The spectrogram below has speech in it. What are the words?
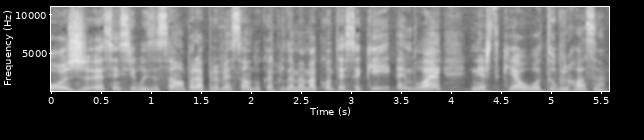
Hoje a sensibilização para a prevenção do cancro da mama acontece aqui em Belém, neste que é o Outubro Rosa.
